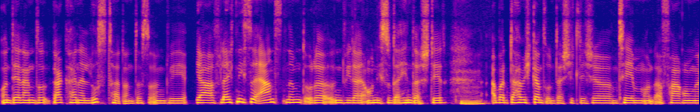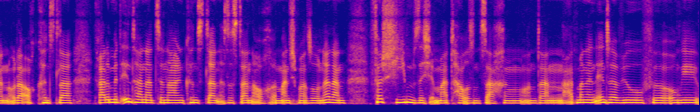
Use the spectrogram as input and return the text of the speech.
und der dann so gar keine Lust hat und das irgendwie, ja, vielleicht nicht so ernst nimmt oder irgendwie da auch nicht so dahinter steht. Aber da habe ich ganz unterschiedliche Themen und Erfahrungen oder auch Künstler. Gerade mit internationalen Künstlern ist es dann auch manchmal so, ne, dann verschieben sich immer tausend Sachen und dann hat man ein Interview für irgendwie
